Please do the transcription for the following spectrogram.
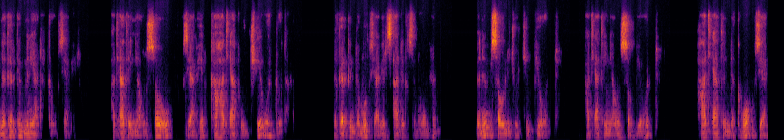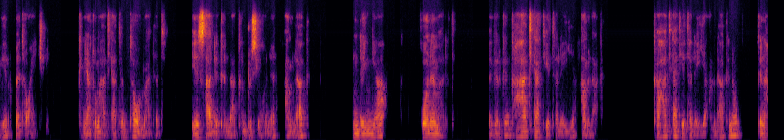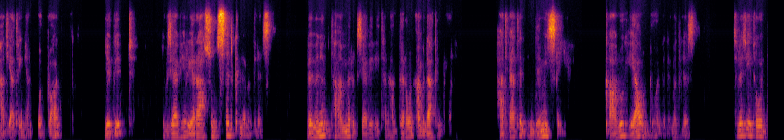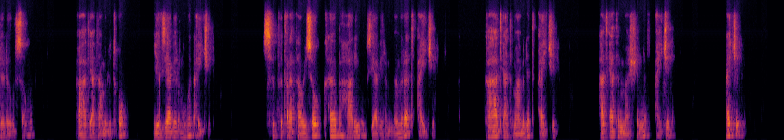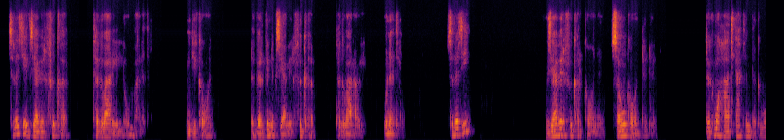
ነገር ግን ምን ያደርገው እግዚአብሔር ኃጢአተኛውን ሰው እግዚአብሔር ከኃጢአት ውጭ ወዶታል። ነገር ግን ደግሞ እግዚአብሔር ጻድቅ ስለሆነ ምንም ሰው ልጆችን ቢወድ ኃጢአተኛውን ሰው ቢወድ ኃጢአትን ደግሞ እግዚአብሔር መተው አይችልም። ምክንያቱም ኃጢአትን ተው ማለት ይህ ጻድቅና ቅዱስ የሆነ አምላክ እንደኛ ሆነ ማለት ነው። ነገር ግን ከኃጢአት የተለየ አምላክ ከኃጢአት የተለየ አምላክ ነው። ግን ኃጢአተኛን ወዷል። የግድ እግዚአብሔር የራሱን ጽድቅ ለመግለጽ በምንም ተአምር እግዚአብሔር የተናገረውን አምላክ እንደሆነ ኃጢአትን እንደሚጸየፍ ቃሉ ሕያው እንደሆነ ለመግለጽ ስለዚህ የተወደደው ሰው ከኃጢአት አምልጦ የእግዚአብሔር መሆን አይችልም። ፍጥረታዊ ሰው ከባህሪው እግዚአብሔርን መምረጥ አይችልም። ከኃጢአት ማምለጥ አይችልም። ኃጢአትን ማሸነፍ አይችልም አይችልም። ስለዚህ የእግዚአብሔር ፍቅር ተግባር የለውም ማለት ነው። እንዲህ ከሆነ ነገር ግን እግዚአብሔር ፍቅር ተግባራዊ እውነት ነው። ስለዚህ እግዚአብሔር ፍቅር ከሆነ ሰውን ከወደደ ደግሞ ኃጢአትን ደግሞ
